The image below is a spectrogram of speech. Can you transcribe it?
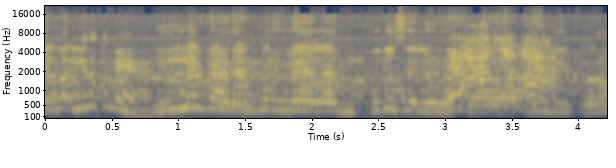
எங்க இருக்குமே? இல்லக்கா நம்பருங்களே எல்லாம் புது செல்லு வாங்கி பூரா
